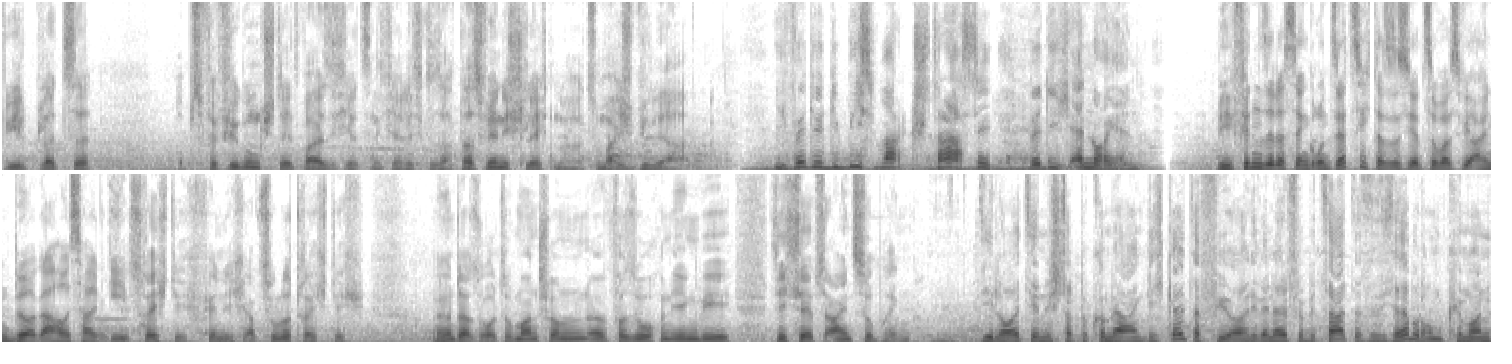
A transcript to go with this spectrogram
viele Plätze, ob es zur Verfügung steht, weiß ich jetzt nicht, ehrlich gesagt. Das wäre nicht schlecht, nur zum Beispiel, ja. Ich würde die Bismarckstraße würde ich erneuern. Wie finden Sie das denn grundsätzlich, dass es jetzt sowas wie einen Bürgerhaushalt Das gibt? ist richtig, finde ich, absolut richtig. Da sollte man schon äh, versuchen, irgendwie sich selbst einzubringen. die Leute in der Stadt bekommen ja eigentlich Geld dafür. Die werden ja dafür bezahlt, dass sie sich selber darum kümmern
